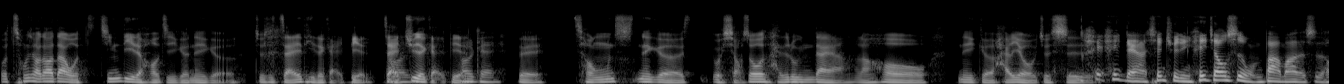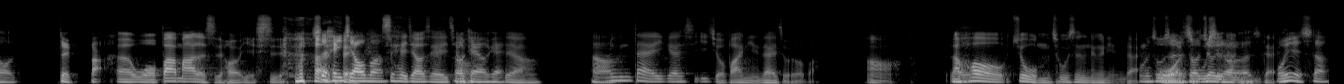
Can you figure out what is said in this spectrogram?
我从小到大，我经历了好几个那个，就是载体的改变，载具的改变。OK，对，从那个我小时候还是录音带啊，然后那个还有就是黑黑，等下先确定黑胶是我们爸妈的时候，对吧？呃，我爸妈的时候也是，是黑胶吗？是黑胶，是黑胶。OK OK，对啊，录音带应该是一九八年代左右吧？啊。然后就我们出生的那个年代，我们出生的时候就有了。我也是啊，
